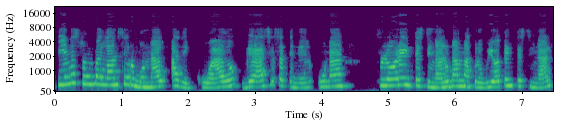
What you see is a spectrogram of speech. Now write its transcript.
Tienes un balance hormonal adecuado gracias a tener una flora intestinal, una macrobiota intestinal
